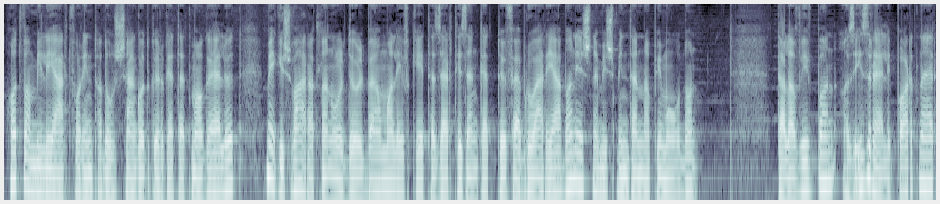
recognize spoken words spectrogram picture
60 milliárd forint adósságot görgetett maga előtt, mégis váratlanul dőlt be a Malév 2012. februárjában, és nem is mindennapi módon. Tel Avivban az izraeli partner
